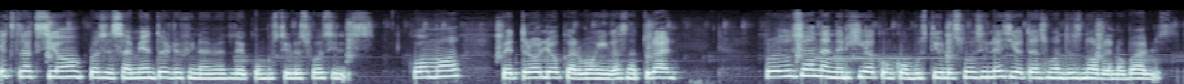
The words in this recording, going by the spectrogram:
Extracción, procesamiento y refinamiento de combustibles fósiles, como petróleo, carbón y gas natural. Producción de energía con combustibles fósiles y otras fuentes no renovables.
